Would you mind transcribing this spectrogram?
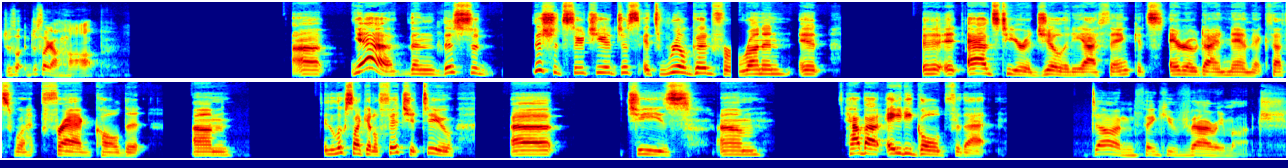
just like just like a hop. Uh, yeah, then this should this should suit you. It just it's real good for running. It it, it adds to your agility. I think it's aerodynamic. That's what Frag called it. Um, it looks like it'll fit you too. Uh, geez. Um, how about eighty gold for that? Done. Thank you very much.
